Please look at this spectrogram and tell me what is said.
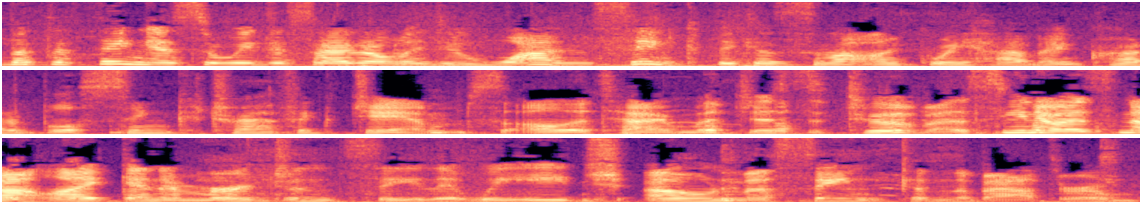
but the thing is, so we decided to only do one sink because it's not like we have incredible sink traffic jams all the time with just the two of us. You know, it's not like an emergency that we each own a sink in the bathroom.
